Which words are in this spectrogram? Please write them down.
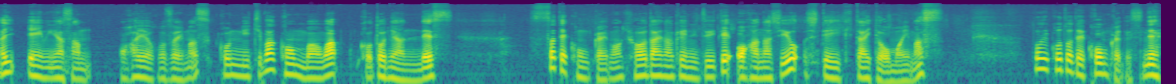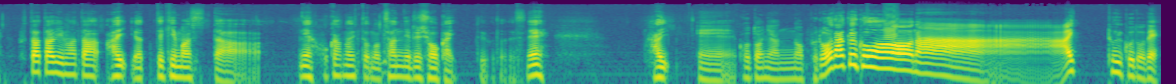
はい、えー、皆さんおはようございます。こんにちは、こんばんは、ことにゃんです。さて、今回も表題の件についてお話をしていきたいと思います。ということで、今回ですね、再びまた、はい、やってきました。ね、他の人のチャンネル紹介ということですね。はい、えー、ことにゃんのプロダクコーナーはい、ということで、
